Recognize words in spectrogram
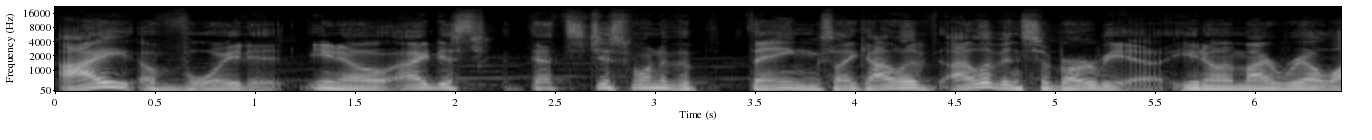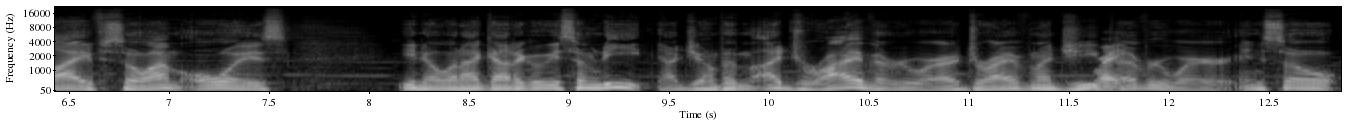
I avoid it. You know, I just that's just one of the things. Like I live I live in suburbia, you know, in my real life. So I'm always you know, when I got to go get something to eat, I jump in, I drive everywhere. I drive my Jeep Right. everywhere. And so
